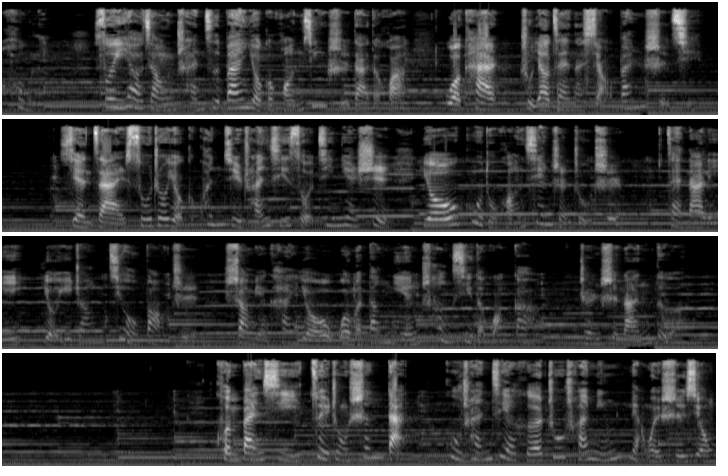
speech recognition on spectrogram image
后了，所以要讲传字班有个黄金时代的话，我看主要在那小班时期。现在苏州有个昆剧传习所纪念室，由顾笃黄先生主持，在那里有一张旧报纸，上面刊有我们当年唱戏的广告，真是难得。昆班戏最重生旦，顾传介和朱传明两位师兄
